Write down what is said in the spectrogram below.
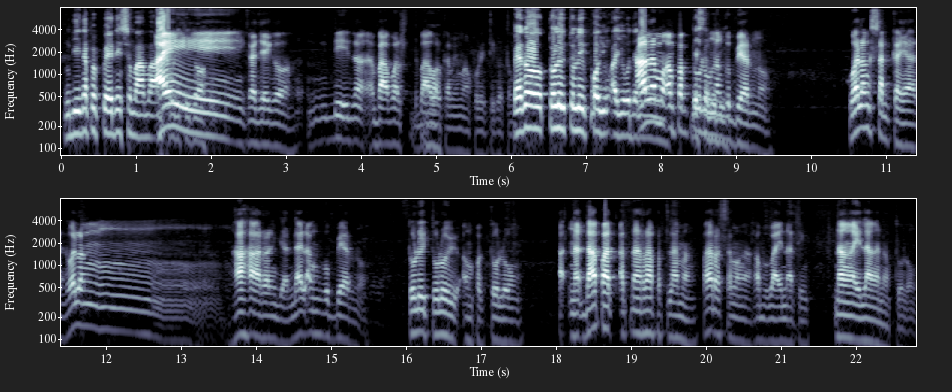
hindi na po pwedeng sumama ang politiko. Ay, Kajego, hindi na, bawal, bawal kami mga politiko. tungkol. Pero tuloy-tuloy po yung ayuda ng Alam mo, ang pagtulong ng gobyerno, walang sagkayan, walang haharang dyan. Dahil ang gobyerno, tuloy-tuloy ang pagtulong at na, dapat at narapat lamang para sa mga kababayan nating nangailangan ng tulong.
